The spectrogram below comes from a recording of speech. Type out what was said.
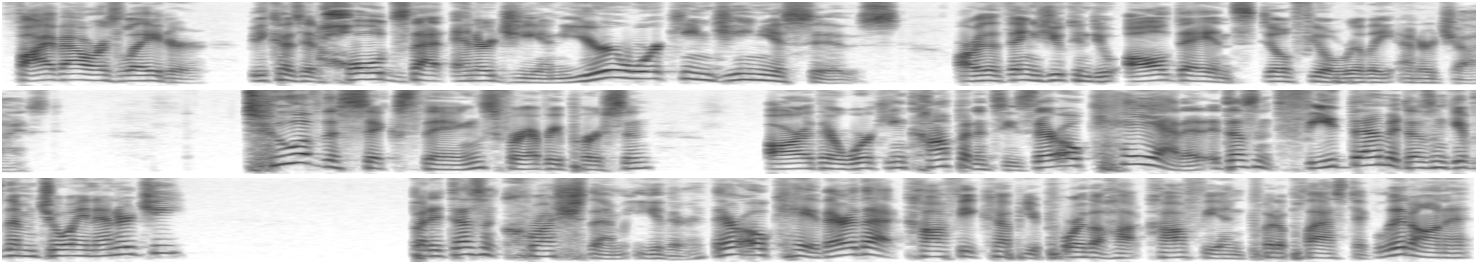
5 hours later because it holds that energy and your working geniuses are the things you can do all day and still feel really energized. Two of the six things for every person are their working competencies. They're okay at it. It doesn't feed them, it doesn't give them joy and energy, but it doesn't crush them either. They're okay. They're that coffee cup you pour the hot coffee and put a plastic lid on it,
